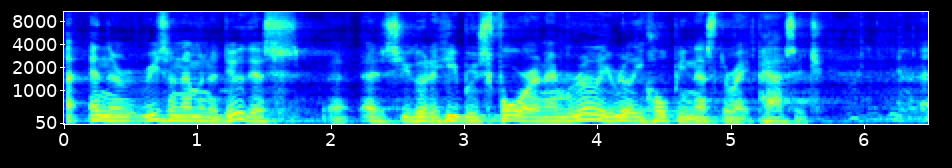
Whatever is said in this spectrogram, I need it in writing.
And the reason I'm going to do this, uh, as you go to Hebrews 4, and I'm really, really hoping that's the right passage.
